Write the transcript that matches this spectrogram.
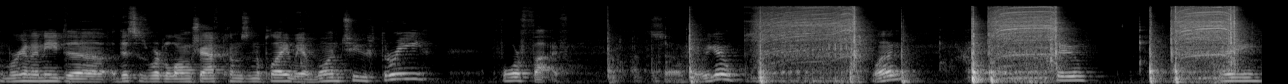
We're gonna need, to, this is where the long shaft comes into play. We have one, two, three, four, five. So here we go. One, two, three,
